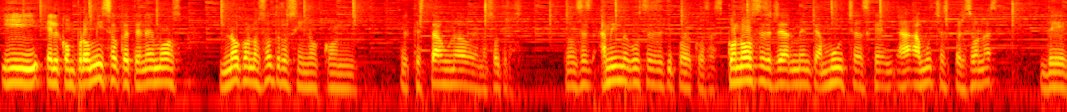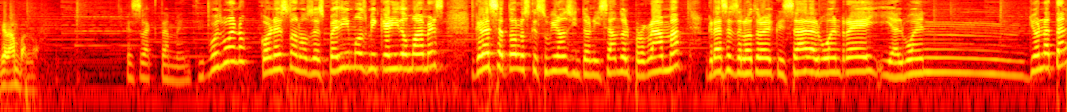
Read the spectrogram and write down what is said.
y el compromiso que tenemos no con nosotros, sino con el que está a un lado de nosotros. Entonces, a mí me gusta ese tipo de cosas. Conoces realmente a muchas, a muchas personas de gran valor. Exactamente. Pues bueno, con esto nos despedimos, mi querido Mammers. Gracias a todos los que estuvieron sintonizando el programa. Gracias del otro del cristal al buen Rey y al buen Jonathan,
